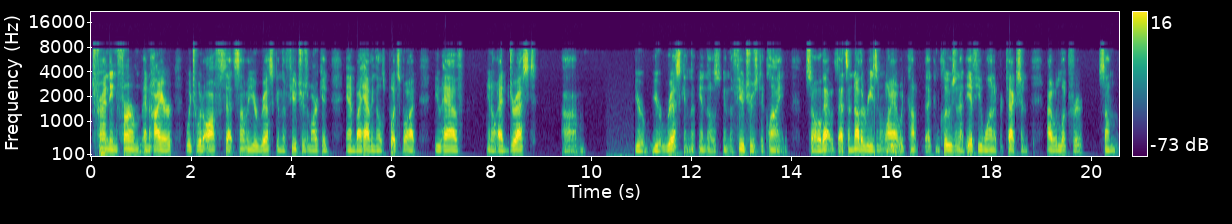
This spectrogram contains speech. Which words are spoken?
trending firm and higher, which would offset some of your risk in the futures market. And by having those puts bought, you have, you know, addressed um, your your risk in the, in those in the futures decline. So that that's another reason why I would come to that conclusion that if you wanted protection, I would look for some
